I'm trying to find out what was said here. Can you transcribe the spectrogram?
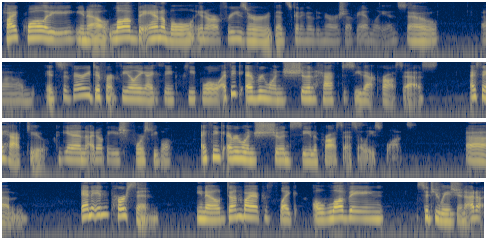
high quality, you know, loved animal in our freezer that's going to go to nourish our family. And so um, it's a very different feeling. I think people, I think everyone should have to see that process. I say have to. Again, I don't think you should force people. I think everyone should see the process at least once. Um, and in person, you know, done by a, like a loving, situation. I don't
